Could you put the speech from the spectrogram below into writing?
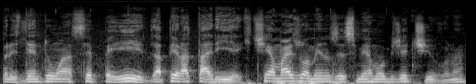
presidente de uma CPI da pirataria, que tinha mais ou menos esse mesmo objetivo, né?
